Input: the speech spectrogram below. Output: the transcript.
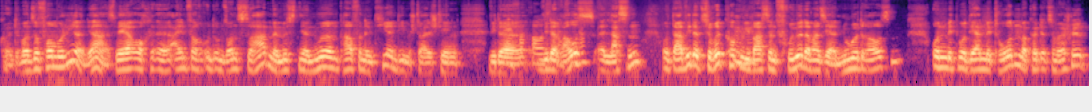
Könnte man so formulieren, ja. Es wäre auch äh, einfach und umsonst zu haben. Wir müssten ja nur ein paar von den Tieren, die im Stall stehen, wieder, wieder rauslassen ne? und da wieder zurückgucken, mhm. wie war es denn früher, da waren sie ja nur draußen. Und mit modernen Methoden, man könnte zum Beispiel,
